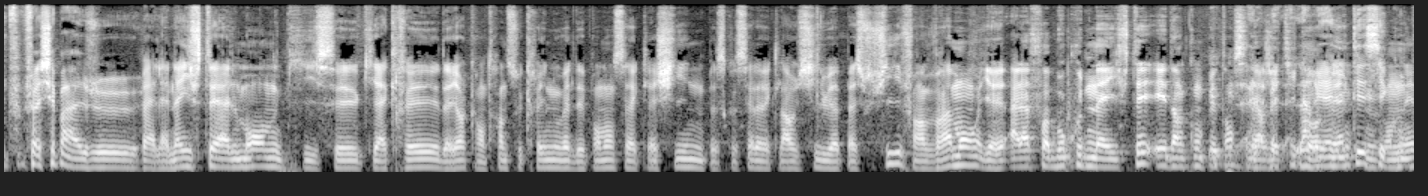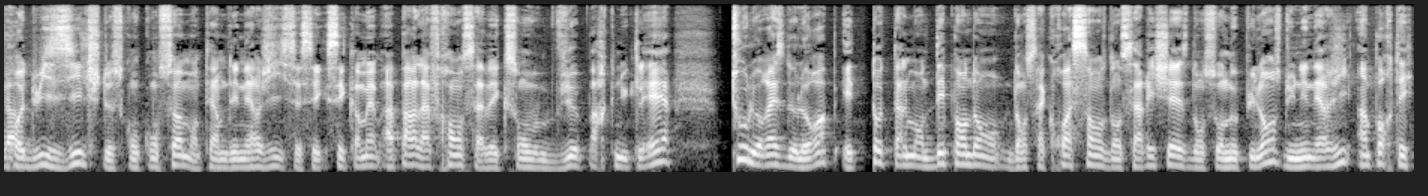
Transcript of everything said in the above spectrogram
enfin, je sais pas, je. Bah, la naïveté allemande qui qui a créé, d'ailleurs, qui est en train de se créer une nouvelle dépendance avec la Chine, parce que celle avec la Russie lui a pas suffi. Enfin, vraiment, il y a à la fois beaucoup de naïveté et d'incompétence énergétique. La, la réalité, c'est qu'on produit zilch de ce qu'on consomme en termes d'énergie. C'est quand même, à part la France avec son vieux parc nucléaire, tout le reste de l'Europe est totalement dépendant dans sa croissance, dans sa richesse, dans son opulence d'une énergie importée.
